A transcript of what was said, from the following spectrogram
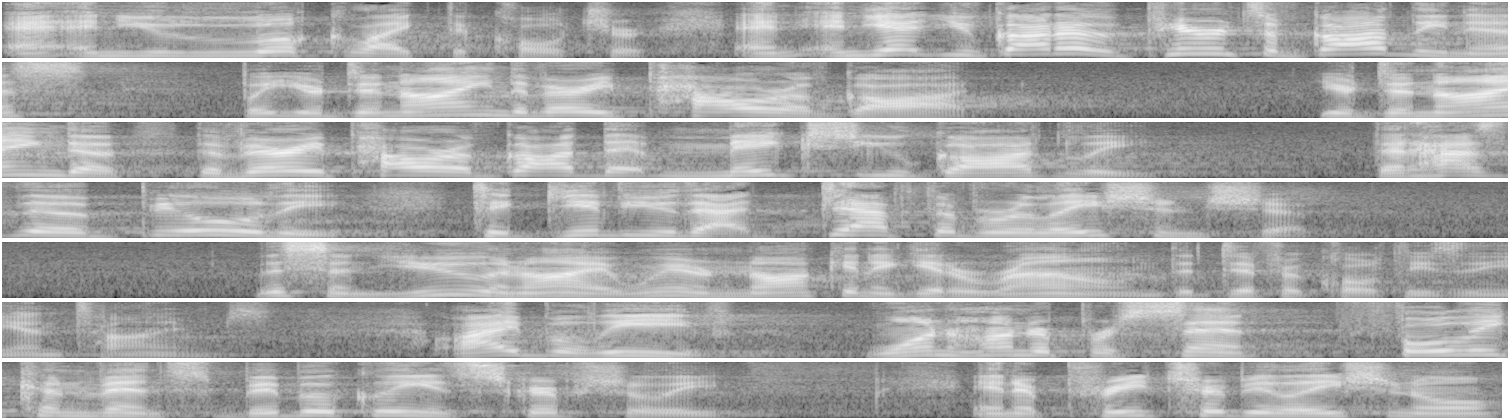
and, you look like the culture. And, and yet you've got an appearance of godliness, but you're denying the very power of God. You're denying the, the very power of God that makes you godly, that has the ability to give you that depth of relationship. Listen, you and I, we are not going to get around the difficulties of the end times. I believe 100% fully convinced, biblically and scripturally, in a pre tribulational,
